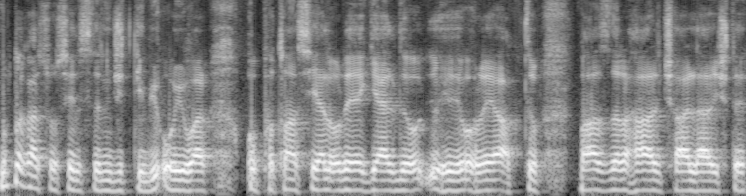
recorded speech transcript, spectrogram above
Mutlaka sosyalistlerin ciddi bir oyu var. O potansiyel oraya geldi, e, oraya aktı. Bazıları hariç hala işte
